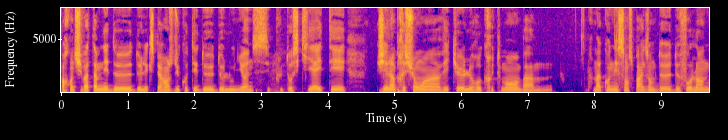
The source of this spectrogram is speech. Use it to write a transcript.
Par contre, il va t'amener de, de l'expérience du côté de, de l'Union. C'est plutôt ce qui a été, j'ai l'impression, hein, avec le recrutement, bah, ma connaissance par exemple de, de Voland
